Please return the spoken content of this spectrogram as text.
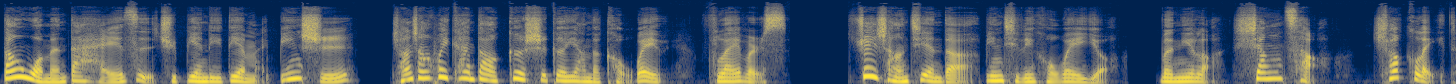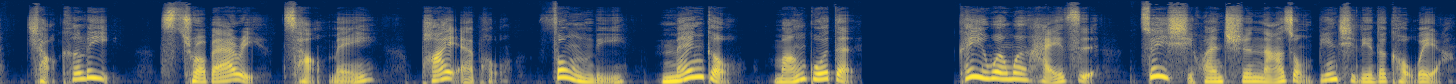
当我们带孩子去便利店买冰时，常常会看到各式各样的口味 （flavors）。最常见的冰淇淋口味有 vanilla 香草、chocolate 巧克力、strawberry 草莓、pineapple 凤梨、mango 芒果等。可以问问孩子最喜欢吃哪种冰淇淋的口味啊？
